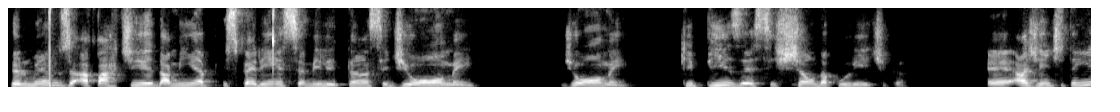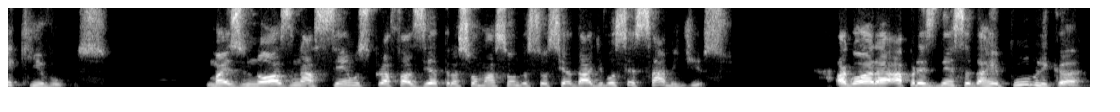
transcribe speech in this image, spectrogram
pelo menos a partir da minha experiência militância de homem, de homem que pisa esse chão da política, é, a gente tem equívocos. Mas nós nascemos para fazer a transformação da sociedade, você sabe disso. Agora, a presidência da República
